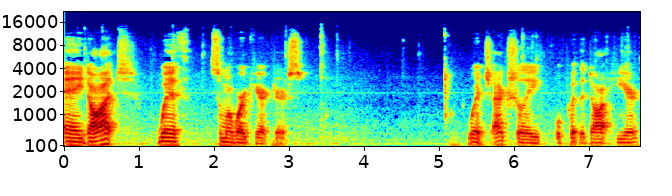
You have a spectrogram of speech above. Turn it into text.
a dot with some more word characters. Which actually, we'll put the dot here,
